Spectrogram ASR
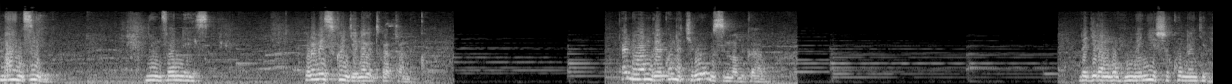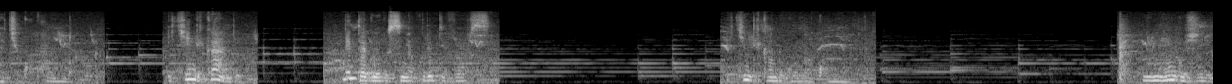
manzi nyumva neza urabizi ko njye nawe twatandukanye kandi wambwiye ko ntakiriho ubuzima bwawe. Ndagira ngo nkumenyeshe ko nanjye ntakigukunda. Ikindi kandi nditeguye gusinya kuri divorce. Ikindi kandi ugomba kumenya. Uyu muhungu jire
